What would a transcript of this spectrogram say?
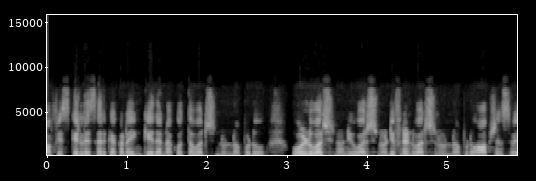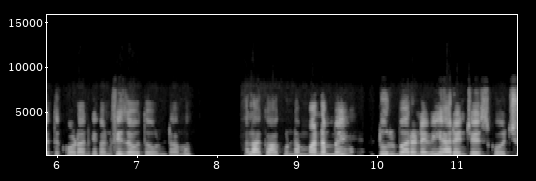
ఆఫీస్కి వెళ్ళేసరికి అక్కడ ఇంకేదైనా కొత్త వెర్షన్ ఉన్నప్పుడు, ఓల్డ్ వెర్షనో, న్యూ వెర్షనో డిఫరెంట్ వెర్షన్ ఉన్నప్పుడు ఆప్షన్స్ వెతుక్కోవడానికి కన్‌ఫ్యూజ్ అవుతూ ఉంటాము. అలా కాకుండా మనమే టూల్ బార్ అనేవి అరేంజ్ చేసుకోవచ్చు.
